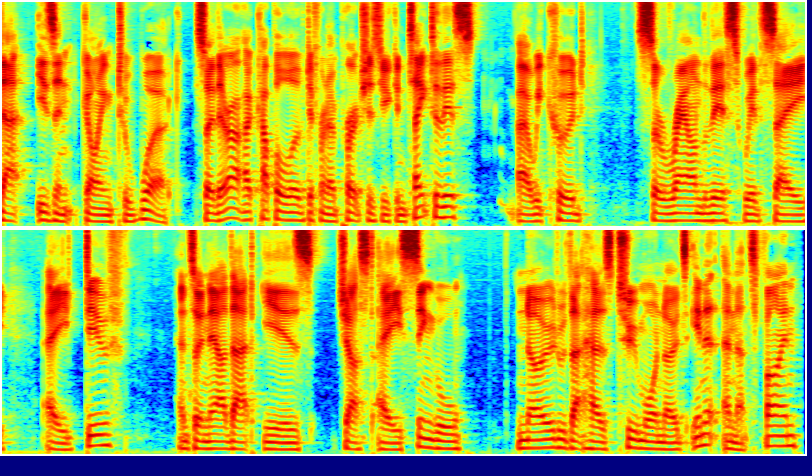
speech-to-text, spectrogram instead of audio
that isn't going to work. So there are a couple of different approaches you can take to this. Uh, we could surround this with say a div. And so now that is just a single node that has two more nodes in it and that's fine.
